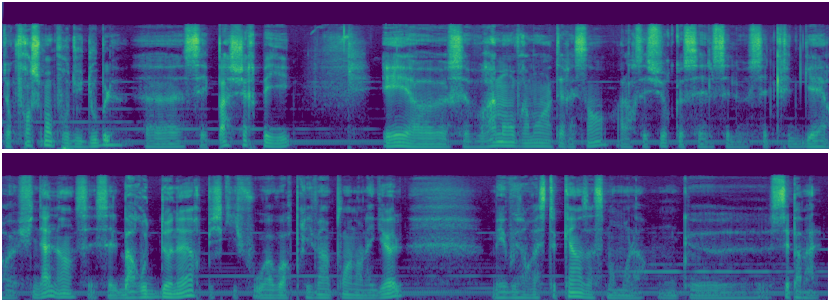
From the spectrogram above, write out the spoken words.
Donc franchement pour du double, euh, c'est pas cher payé. Et euh, c'est vraiment vraiment intéressant. Alors c'est sûr que c'est le, cri de guerre final, hein. c'est le baroud d'honneur, puisqu'il faut avoir pris 20 points dans la gueule. Mais il vous en reste 15 à ce moment-là. Donc c'est pas mal.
